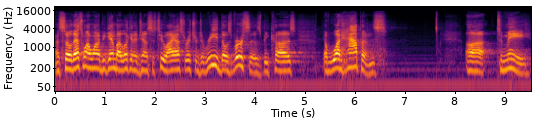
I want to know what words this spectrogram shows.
And so that's why I want to begin by looking at Genesis 2. I asked Richard to read those verses because of what happens uh, to me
